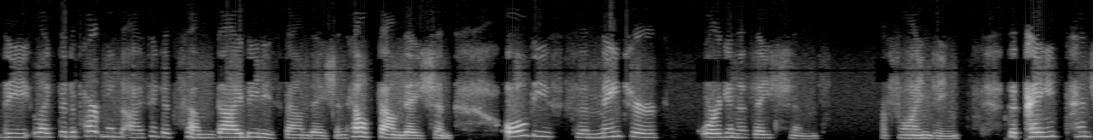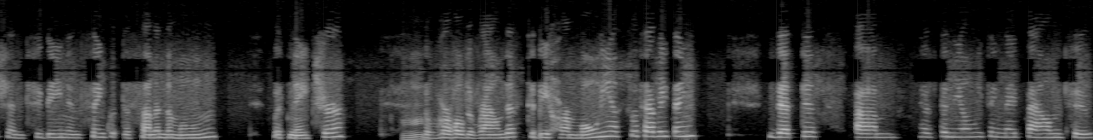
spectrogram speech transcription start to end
the like the department, I think it's um, Diabetes Foundation, Health Foundation, all these uh, major organizations are finding that pay attention to being in sync with the sun and the moon, with nature, mm. the world around us, to be harmonious with everything, that this um, has been the only thing they've found to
